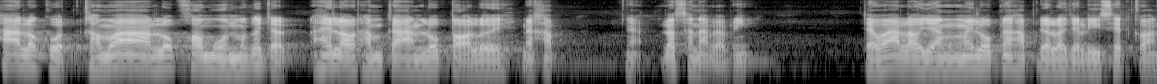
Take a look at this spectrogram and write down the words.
ถ้าเรากดคำว่าลบข้อมูลมันก็จะให้เราทำการลบต่อเลยนะครับเนี่ยลักษณะแบบนี้ แต่ว่าเรายังไม่ลบนะครับ เดี๋ยวเราจะรีเซ็ตก่อน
